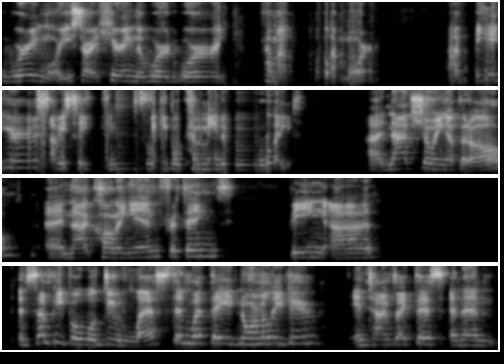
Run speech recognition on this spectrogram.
worrying more. You start hearing the word worry come up a lot more. Uh, behaviors, obviously, things like people coming to late, uh, not showing up at all, and not calling in for things being uh, and some people will do less than what they normally do in times like this and then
